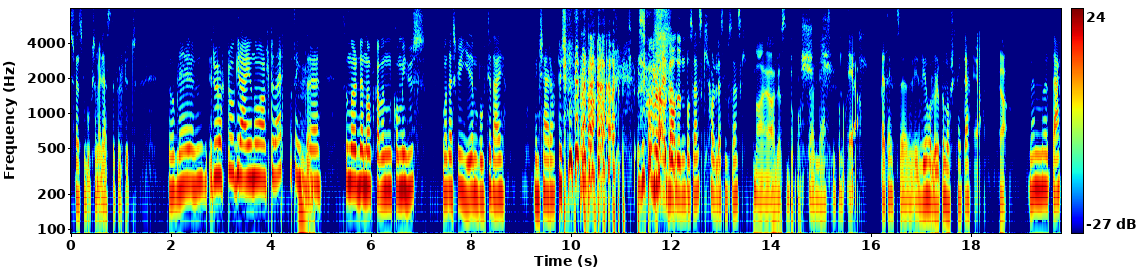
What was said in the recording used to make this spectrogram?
svenske bok som jeg leste fullt ut. Og ble rørt og grein og alt det der. Og tenkte, Så når denne oppgaven kom i hus, om at jeg skulle gi en bok til deg, min kjære Arthur ble ga, du den på svensk? Har du lest den på svensk? Nei, jeg har lest den på Du har norsk. lest den på norsk. Ja. Jeg tenkte, vi, vi holder det på norsk, tenkte jeg. Ja. Ja. Men eh, det er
